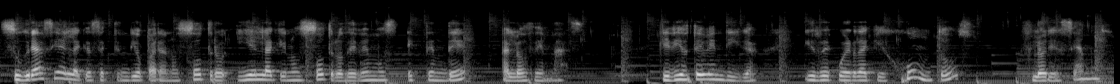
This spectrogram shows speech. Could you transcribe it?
Su gracia es la que se extendió para nosotros y es la que nosotros debemos extender a los demás. Que Dios te bendiga y recuerda que juntos florecemos.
